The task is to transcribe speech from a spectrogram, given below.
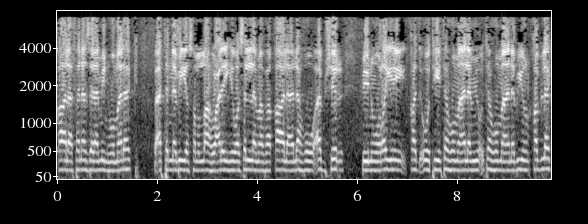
قال فنزل منه ملك فأتى النبي صلى الله عليه وسلم فقال له أبشر. بنورين قد أوتيتهما لم يؤتهما نبي قبلك.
